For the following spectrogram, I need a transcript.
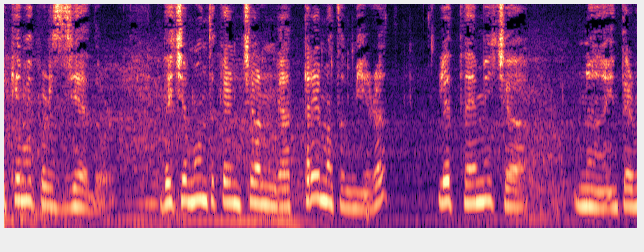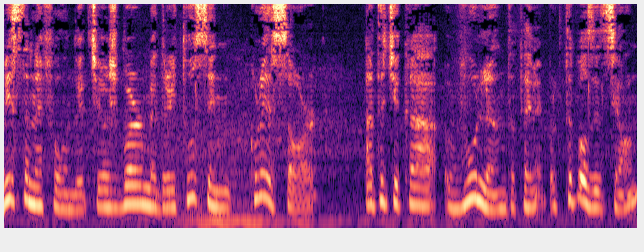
e kemi përzgjedhur dhe që mund të ketë qenë nga tre më të mirët, le të themi që në intervistën e fundit që është bërë me drejtuesin kryesor, atë që ka vulën të themi për këtë pozicion,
